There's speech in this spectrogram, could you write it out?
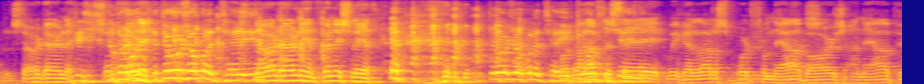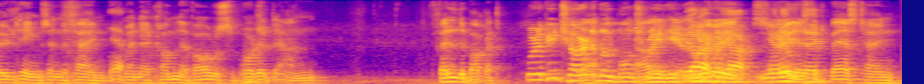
it'll start early. The, door, the doors open at two. Start early and finish late. Doors open at two. But we'll Close have on to Tuesday. say we got a lot of support from the Al bars and the Al pool teams in the town. Yeah. When they come, they've always supported and filled the bucket. We're a good charitable bunch Oh, right here. Yeah, are, we Newry- are. Newry is Absolutely. the best town.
